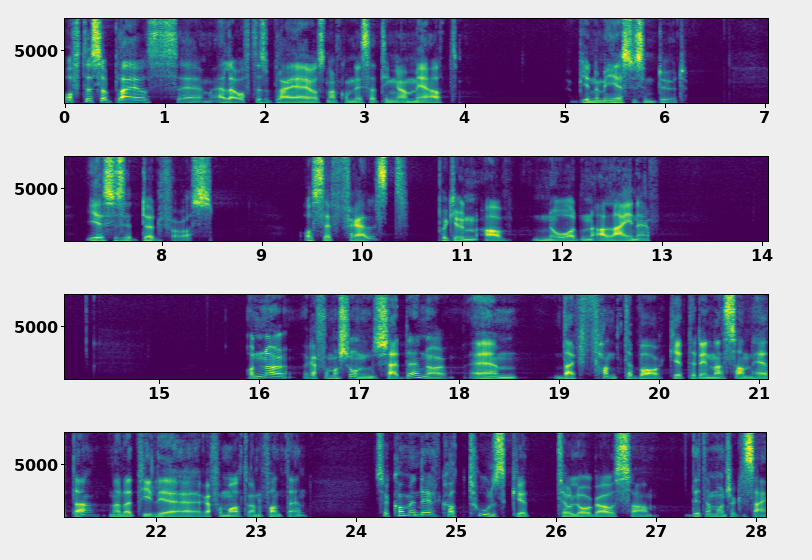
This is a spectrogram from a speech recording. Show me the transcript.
Ofte så, oss, eh, ofte så pleier jeg å snakke om disse tingene med at begynner med Jesus sin død. Jesus er død for oss. Oss er frelst på grunn av nåden aleine. Og når reformasjonen skjedde, når um, de fant tilbake til denne sannheten, når de tidlige reformatorene fant den, så kom en del katolske teologer og sa dette må dere ikke si.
